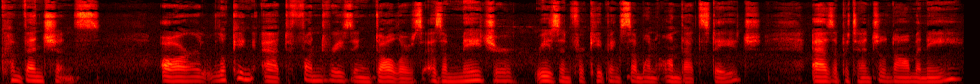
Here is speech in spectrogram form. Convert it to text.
conventions are looking at fundraising dollars as a major reason for keeping someone on that stage as a potential nominee,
